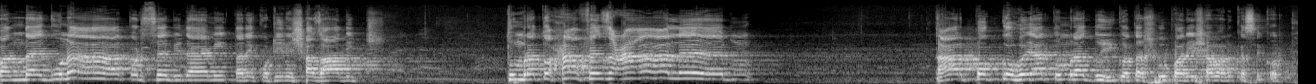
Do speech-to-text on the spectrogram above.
বান্দায় গুনাহ করছে, বিদায় আমি তারে কঠিন সাজা দিচ্ছি। তোমরা তো হাফেজ আলেম। তার পক্ষ হইয়া তোমরা দুই কথা সুপারিশ আমার কাছে করতে।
